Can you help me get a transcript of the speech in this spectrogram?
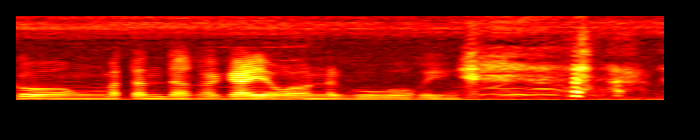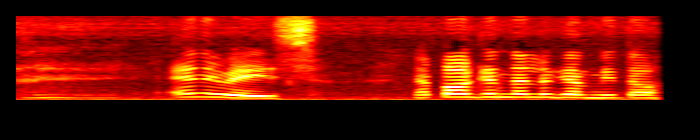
kung matandang kagaya ko ang nag-walking. Anyways, napakagandang lugar nito.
